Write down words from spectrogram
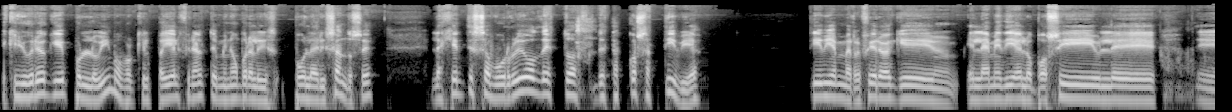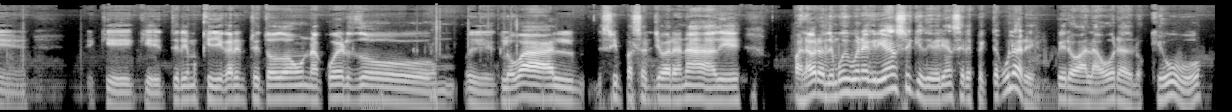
Es que yo creo que por lo mismo, porque el país al final terminó polarizándose, la gente se aburrió de, estos, de estas cosas tibias. Tibias me refiero a que en la medida de lo posible, eh, que, tenemos que llegar entre todos a un acuerdo eh, global, sin pasar llevar a nadie. Palabras de muy buena crianza y que deberían ser espectaculares, pero a la hora de los que hubo.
